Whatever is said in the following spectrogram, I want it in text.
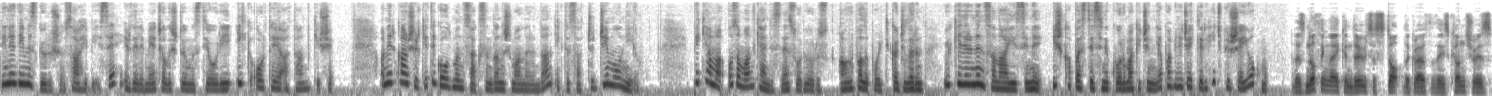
Dinlediğimiz görüşün sahibi ise irdelemeye çalıştığımız teoriyi ilk ortaya atan kişi. Amerikan şirketi Goldman Sachs'ın danışmanlarından iktisatçı Jim O'Neill. Peki ama o zaman kendisine soruyoruz. Avrupalı politikacıların ülkelerinin sanayisini, iş kapasitesini korumak için yapabilecekleri hiçbir şey yok mu? There's nothing they can do to stop the growth of these countries.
